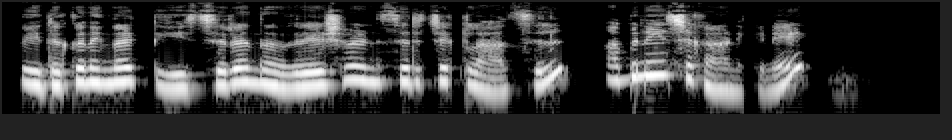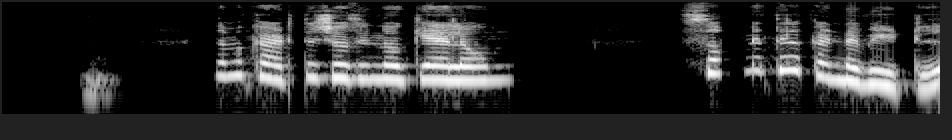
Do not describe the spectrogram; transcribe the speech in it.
അപ്പോൾ ഇതൊക്കെ നിങ്ങൾ ടീച്ചറുടെ നിർദ്ദേശം അനുസരിച്ച് ക്ലാസ്സിൽ അഭിനയിച്ച് കാണിക്കണേ. നമുക്ക് അടുത്ത ചോദ്യം നോക്കിയാലോ. സ്വപ്നത്തിൽ കണ്ട വീട്ടിൽ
